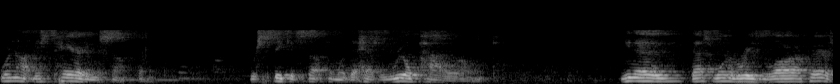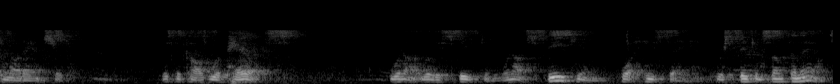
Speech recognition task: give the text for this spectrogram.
We're not just parroting something. We're speaking something that has real power on it. You know, that's one of the reasons a lot of our prayers are not answered. It's because we're parrots. We're not really speaking. We're not speaking what He's saying. We're speaking something else.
